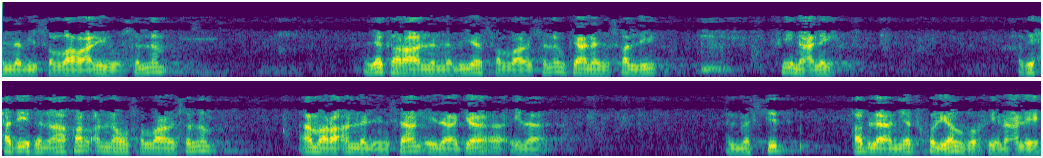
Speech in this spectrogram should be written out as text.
النبي صلى الله عليه وسلم. ذكر أن النبي صلى الله عليه وسلم كان يصلي في نعليه وفي حديث آخر أنه صلى الله عليه وسلم أمر أن الإنسان إذا جاء إلى المسجد قبل أن يدخل ينظر في نعليه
